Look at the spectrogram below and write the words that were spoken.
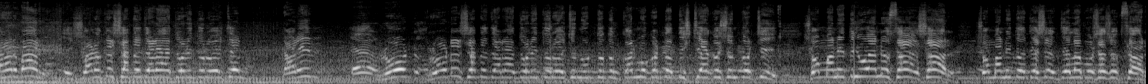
বারবার এই সড়কের সাথে যারা জড়িত রয়েছেন, গাড়ির রোড, রোডের সাথে যারা জড়িত রয়েছেন, ঊর্ধ্বতন কর্মকর্তার দৃষ্টি আকর্ষণ করছি। সম্মানিত ইউএনও স্যার, সম্মানিত দেশের জেলা প্রশাসক স্যার,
